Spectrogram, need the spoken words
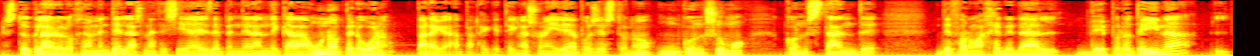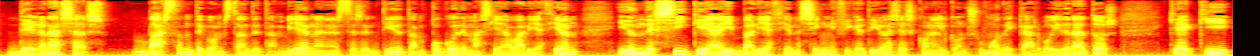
Esto, claro, lógicamente las necesidades dependerán de cada uno, pero bueno, para, para que tengas una idea, pues esto, ¿no? Un consumo constante de forma general de proteína, de grasas bastante constante también, en este sentido, tampoco demasiada variación, y donde sí que hay variaciones significativas es con el consumo de carbohidratos, que aquí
